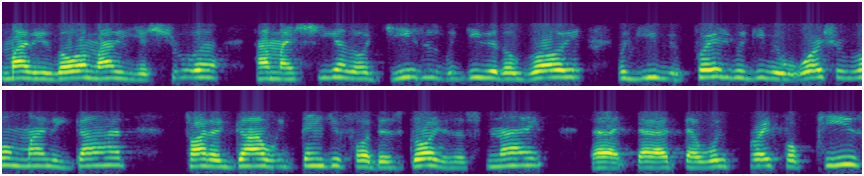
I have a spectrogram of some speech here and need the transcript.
mighty Lord, mighty Yeshua, Hamashiach, Lord Jesus. We give you the glory. We give you praise. We give you worship, Lord, mighty God. Father God, we thank you for this glorious night. That that that we pray for peace.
